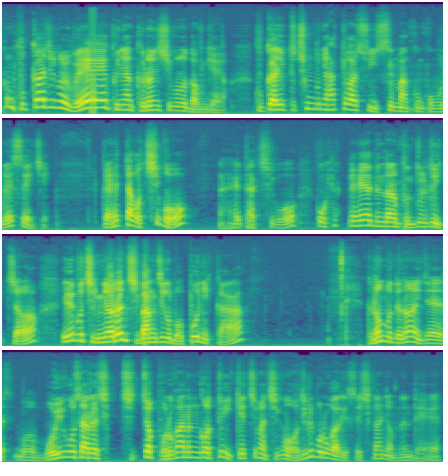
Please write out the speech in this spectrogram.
그럼 국가직을 왜 그냥 그런 식으로 넘겨요? 국가직도 충분히 합격할 수 있을 만큼 공부를 했어야지. 그러니까 했다고 치고 했다 치고 꼭 해야 된다는 분들도 있죠. 일부 직렬은 지방직을 못 보니까 그런 분들은 이제 뭐 모의고사를 직접 보러 가는 것도 있겠지만 지금 어디를 보러 가겠어요? 시간이 없는데.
